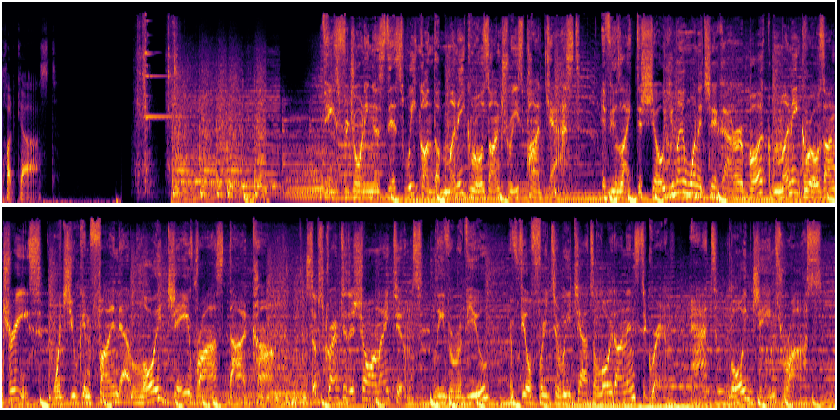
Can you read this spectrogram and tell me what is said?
podcast. Thanks for joining us this week on the Money Grows on Trees podcast. If you like the show, you might want to check out our book, Money Grows on Trees, which you can find at LloydJRoss.com. Subscribe to the show on iTunes, leave a review, and feel free to reach out to Lloyd on Instagram at LloydJamesRoss. Ross.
